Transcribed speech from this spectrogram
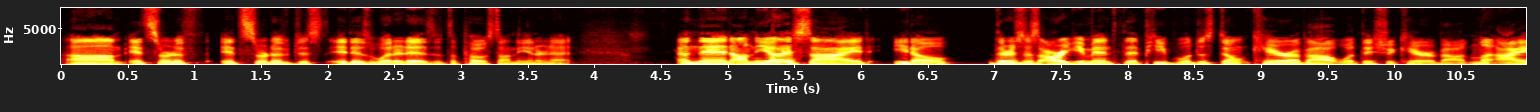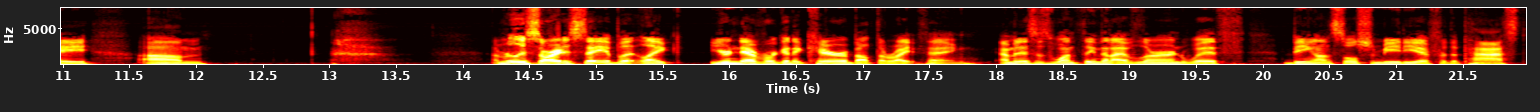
um, it's sort of it's sort of just it is what it is. It's a post on the internet. And then on the other side, you know, there's this argument that people just don't care about what they should care about. And I, um, I'm really sorry to say, but like you're never going to care about the right thing. I mean, this is one thing that I've learned with being on social media for the past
